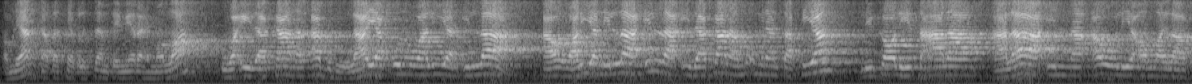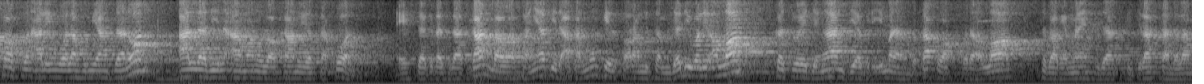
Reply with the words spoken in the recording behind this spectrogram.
Kemudian kata Syekhul Islam Taimiyah rahimahullah, wa idza kana al-abdu la yakunu waliyan illa aw waliyan lillah illa idza kana mu'minan taqiyan liqouli ta'ala ala inna awliya Allah la khaufun 'alaihim wa lahum yahzanun alladziina amanu wa kanu yattaqun. Eh, sudah kita jelaskan bahwasanya tidak akan mungkin seorang bisa menjadi wali Allah kecuali dengan dia beriman dan bertakwa kepada Allah sebagaimana yang sudah dijelaskan dalam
